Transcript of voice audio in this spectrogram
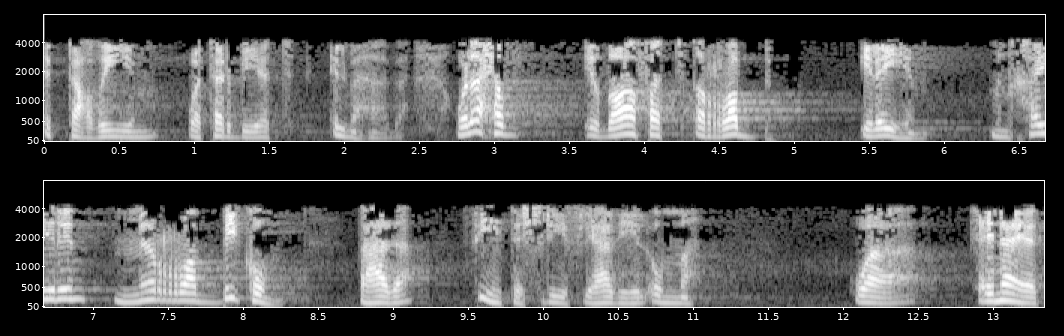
للتعظيم وتربية المهابة. ولاحظ إضافة الرب إليهم من خير من ربكم فهذا فيه تشريف لهذه الأمة وعناية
